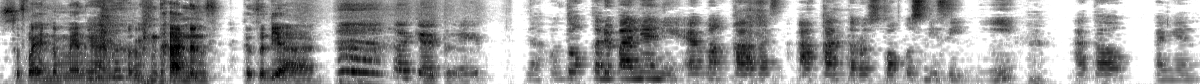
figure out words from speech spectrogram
supply and demand kan, permintaan dan kesediaan. Oke Gitu. oke. Nah untuk ke depannya nih emang kak Ames akan terus fokus di sini atau pengen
